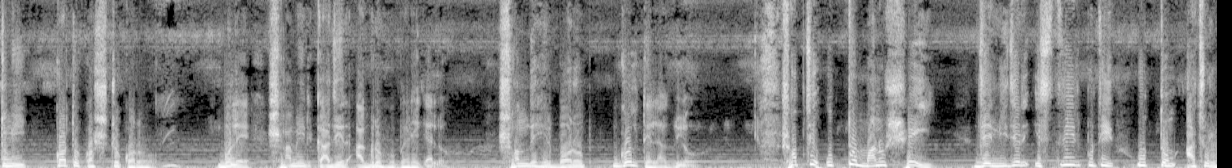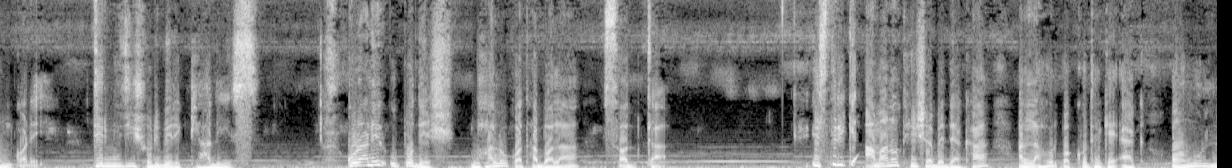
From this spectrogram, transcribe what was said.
তুমি কত কষ্ট করো বলে স্বামীর কাজের আগ্রহ বেড়ে গেল। সন্দেহের বরফ গলতে লাগল। সবচেয়ে উত্তম মানুষ সেই যে নিজের স্ত্রীর প্রতি উত্তম আচরণ করে। তিরমিজি শরীফের একটি হাদিস। কোরআনের উপদেশ, ভালো কথা বলা সদকা। স্ত্রীকে আমানত হিসাবে দেখা আল্লাহর পক্ষ থেকে এক অমূল্য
